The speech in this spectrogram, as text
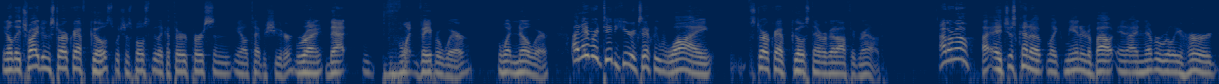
You know, they tried doing StarCraft Ghost, which was supposed to be like a third person, you know, type of shooter. Right. That went vaporware, went nowhere. I never did hear exactly why StarCraft Ghost never got off the ground. I don't know. I, it just kind of like meandered about, and I never really heard.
